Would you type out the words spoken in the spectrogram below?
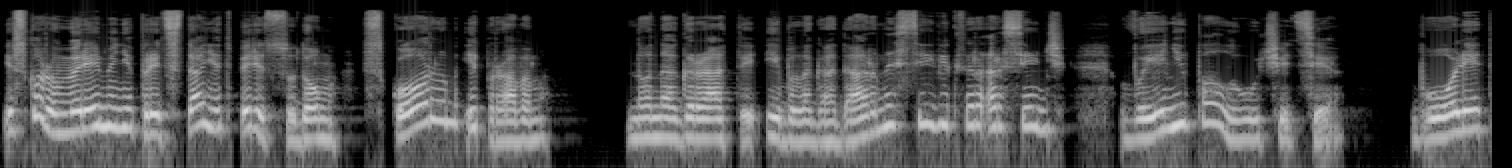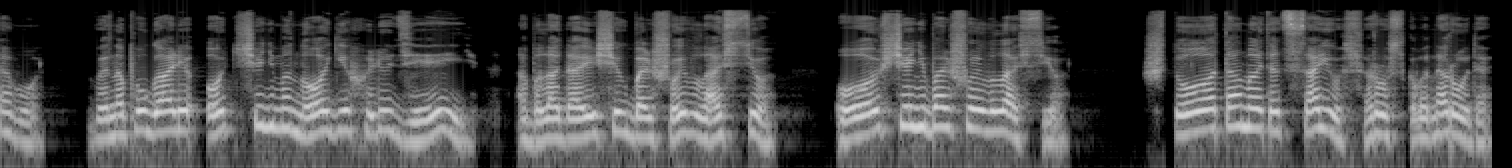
и в скором времени предстанет перед судом, скорым и правым. Но награды и благодарности, Виктор Арсеньевич, вы не получите. Более того, вы напугали очень многих людей, обладающих большой властью, очень большой властью. Что там этот союз русского народа?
